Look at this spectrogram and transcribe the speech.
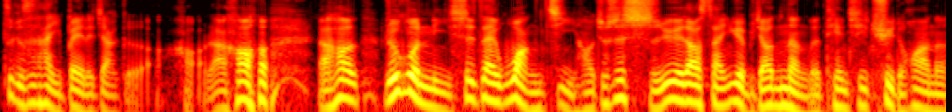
这个是它一倍的价格。好，然后，然后如果你是在旺季哈，就是十月到三月比较冷的天气去的话呢，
